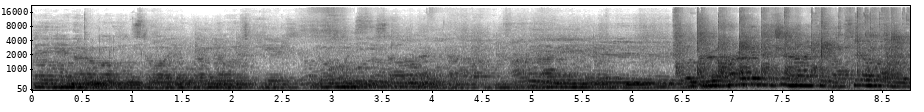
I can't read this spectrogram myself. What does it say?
내게 나라와 권세와 영광이 아버지께 영원히 있사옵나이다 아멘. 오늘 허락해 주신 하나님께 박수 영광을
